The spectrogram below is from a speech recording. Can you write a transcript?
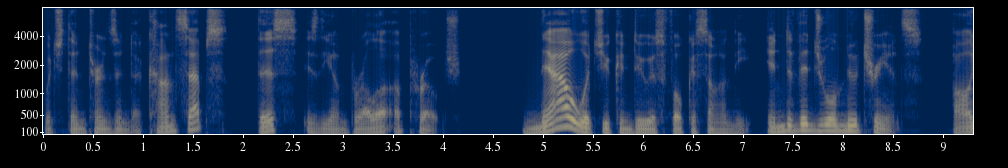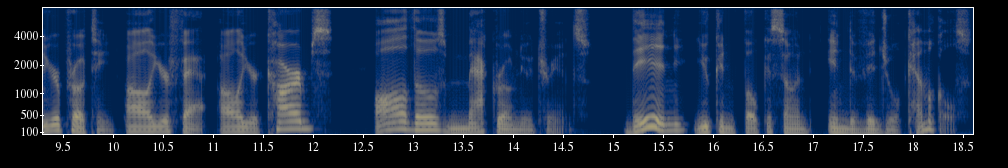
which then turns into concepts. This is the umbrella approach. Now, what you can do is focus on the individual nutrients, all your protein, all your fat, all your carbs, all those macronutrients. Then you can focus on individual chemicals,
